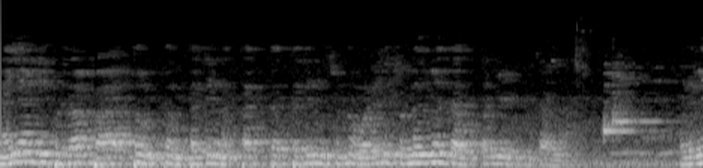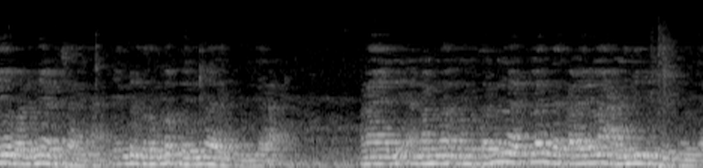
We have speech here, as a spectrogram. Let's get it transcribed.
நையாண்டி இப்படி தான் பார்த்து விட்டோம் தகுன்னு தத்த தகுன்னு சொன்ன உடனே சொன்னதுமே அந்த தண்ணி எடுத்துட்டாங்க உடனே உடனே அடித்தாங்க எங்களுக்கு ரொம்ப பெருமையாக இருக்குங்க ஆனால் நம்ம நம்ம தமிழ்நாட்டில் இந்த கலையெல்லாம் அழிஞ்சிக்கிட்டு இருக்குங்க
